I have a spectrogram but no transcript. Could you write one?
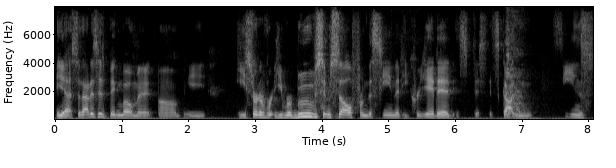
Yeah, so that is his big moment. Um, he he sort of he removes himself from the scene that he created. It's just it's gotten scene's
